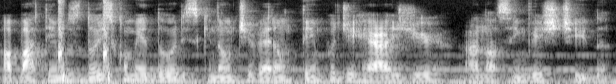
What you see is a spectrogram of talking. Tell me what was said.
Abatemos dois comedores que não tiveram tempo de reagir à nossa investida.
